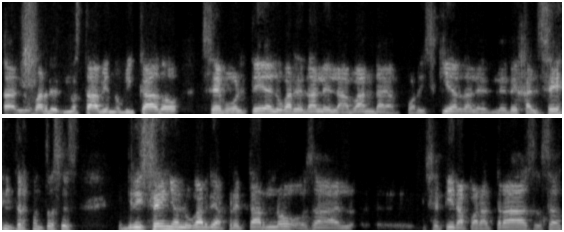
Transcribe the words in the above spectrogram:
o lugar de, no estaba bien ubicado, se voltea, en lugar de darle la banda por izquierda, le, le deja el centro. Entonces, Briseño, en lugar de apretarlo, o sea, se tira para atrás, o sea,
